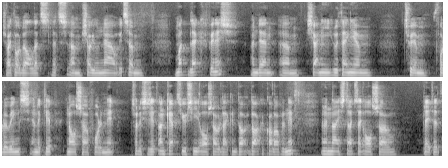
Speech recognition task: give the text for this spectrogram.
So I thought, well, let's let's um, show you now. It's a um, matte black finish and then um, shiny ruthenium trim for the wings and the clip and also for the nib. So this is it uncapped, you see also like a darker color of the nib and a nice touch they also plated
